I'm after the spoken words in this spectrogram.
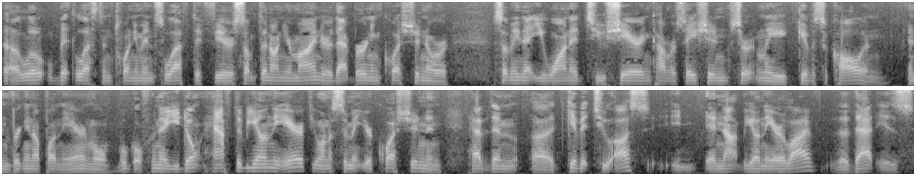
a little bit less than 20 minutes left. If there's something on your mind or that burning question or something that you wanted to share in conversation, certainly give us a call and, and bring it up on the air, and we'll, we'll go from there. You don't have to be on the air if you want to submit your question and have them uh, give it to us and not be on the air live. That is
